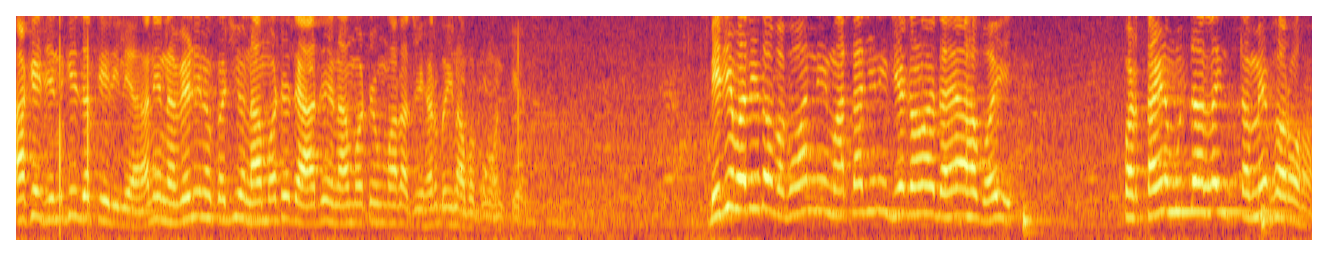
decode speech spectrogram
આખી જિંદગી જતી રહી લ્યા. અને નવેડીનો કજીયો ના મટ્યો તે આજે ના મટ્યો મારા ચેહરભાઈના ભગવાન કે. બીજી બધી તો ભગવાનની માતાજીની જે ગણો દયા હ ભાઈ પણ ત્રણ મુદ્દા લઈને તમે ફરો હો.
